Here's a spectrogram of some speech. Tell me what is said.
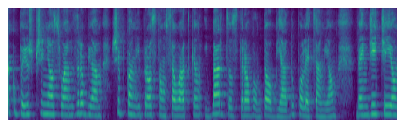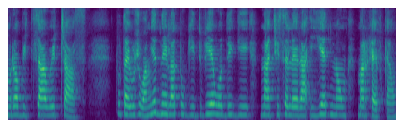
Zakupy już przyniosłam, zrobiłam szybką i prostą sałatkę i bardzo zdrową do obiadu. Polecam ją. Będziecie ją robić cały czas. Tutaj użyłam jednej latugi, dwie łodygi naci selera i jedną marchewkę.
